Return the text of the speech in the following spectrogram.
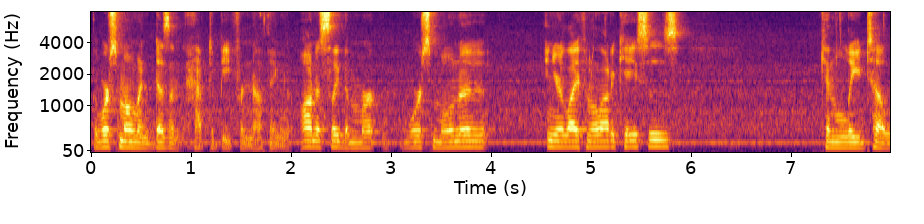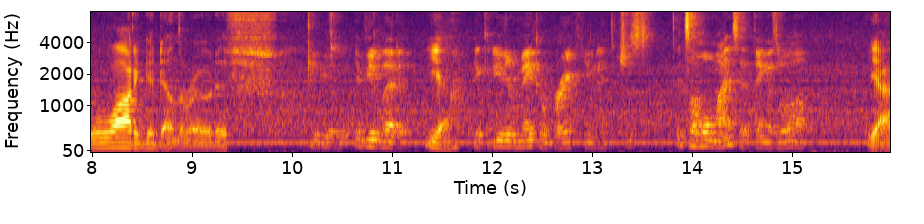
the worst moment doesn't have to be for nothing. Honestly, the mer- worst moment in your life in a lot of cases can lead to a lot of good down the road if If you, if you let it, yeah it could either make or break you. And it's just it's a whole mindset thing as well. yeah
